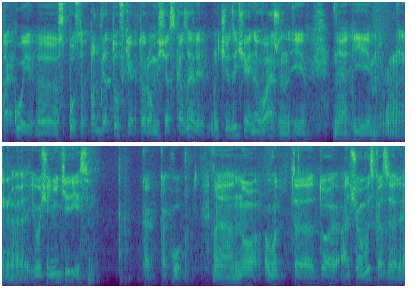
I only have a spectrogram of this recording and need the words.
Такой э, способ подготовки, о котором мы сейчас сказали, он чрезвычайно важен и, э, и, э, и очень интересен. Как, как опыт. Э, но вот то, о чем вы сказали,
